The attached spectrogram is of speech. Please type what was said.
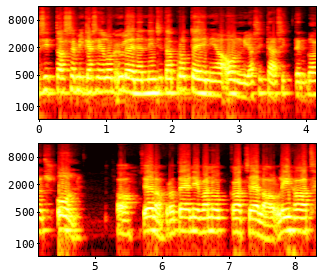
sitten taas se, mikä siellä on yleinen, niin sitä proteiinia on ja sitä sitten kans on. Oh, siellä on proteiinivanukkaat, siellä on lihat,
